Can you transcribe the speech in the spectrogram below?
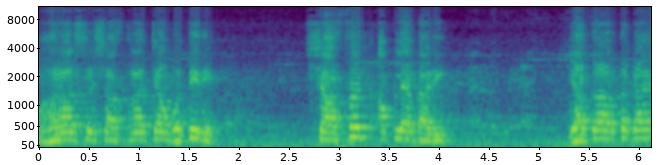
महाराष्ट्र शासनाच्या वतीने शासन आपल्या दारी. याचा अर्थ काय?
